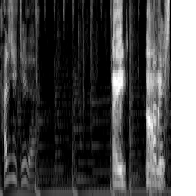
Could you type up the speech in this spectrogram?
How did you do that? I. Oh, my. there's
